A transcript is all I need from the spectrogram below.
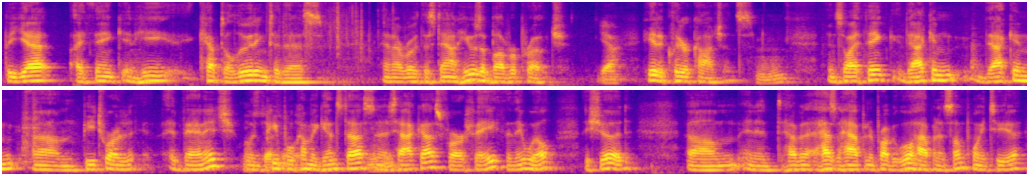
But yet, I think, and he kept alluding to this, and I wrote this down, he was above reproach. Yeah. He had a clear conscience. Mhm. And so I think that can that can um, be to our advantage when Most people come against us Mhm. and attack us for our faith, and they will, they should. Um, and it, haven't, it hasn't happened. It probably will happen at some point to you.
